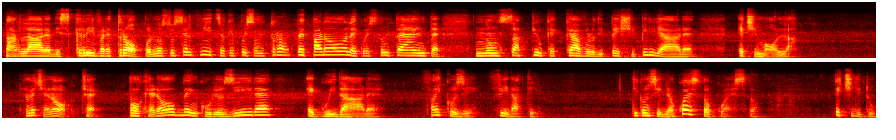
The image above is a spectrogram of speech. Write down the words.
parlare, a descrivere troppo il nostro servizio, che poi sono troppe parole, questo utente non sa più che cavolo di pesci pigliare e ci molla. Invece no, cioè poche robe, incuriosire e guidare. Fai così, fidati ti consiglio questo o questo. Decidi tu.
